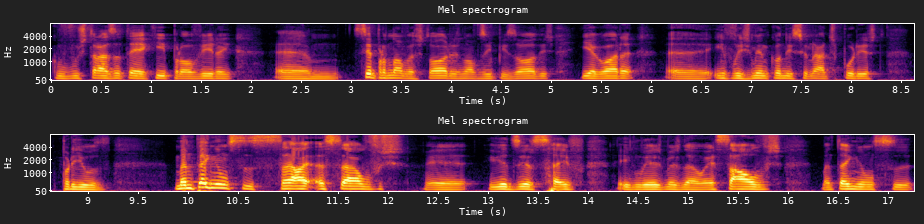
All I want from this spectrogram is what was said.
que vos traz até aqui para ouvirem um, ehm, sempre novas histórias, novos episódios e agora, uh, infelizmente, condicionados por este período. Mantenham-se salvos, é, ia dizer safe em inglês, mas não, é salvos. Mantenham-se uh,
